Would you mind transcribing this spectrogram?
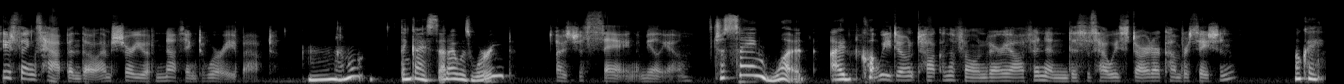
These things happen, though. I'm sure you have nothing to worry about. Mm, I don't think I said I was worried. I was just saying, Amelia. Just saying what? I'd call. We don't talk on the phone very often, and this is how we start our conversation. Okay.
